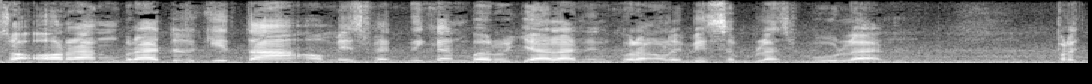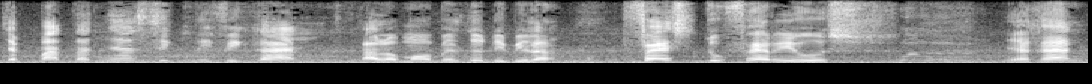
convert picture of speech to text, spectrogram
seorang brother kita Om Ismet ini kan baru jalanin kurang lebih 11 bulan. Percepatannya signifikan. Kalau mobil tuh dibilang fast to furious. Ya kan?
